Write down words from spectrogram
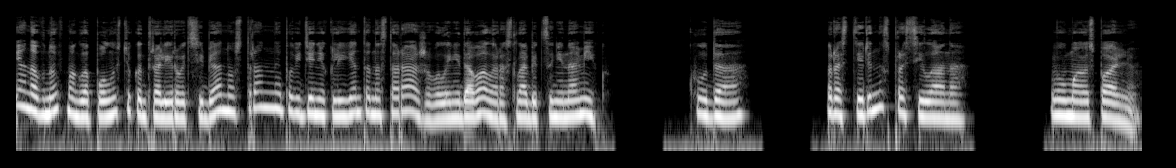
и она вновь могла полностью контролировать себя, но странное поведение клиента настораживало и не давало расслабиться ни на миг. «Куда?» – растерянно спросила она. «В мою спальню»,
